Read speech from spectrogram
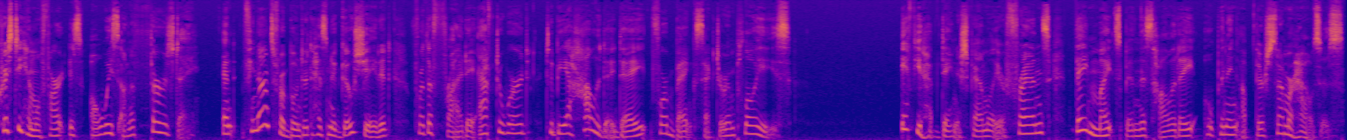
Kristi Himmelfart is always on a Thursday, and Finansforbundet has negotiated for the Friday afterward to be a holiday day for bank sector employees. If you have Danish family or friends, they might spend this holiday opening up their summer houses.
